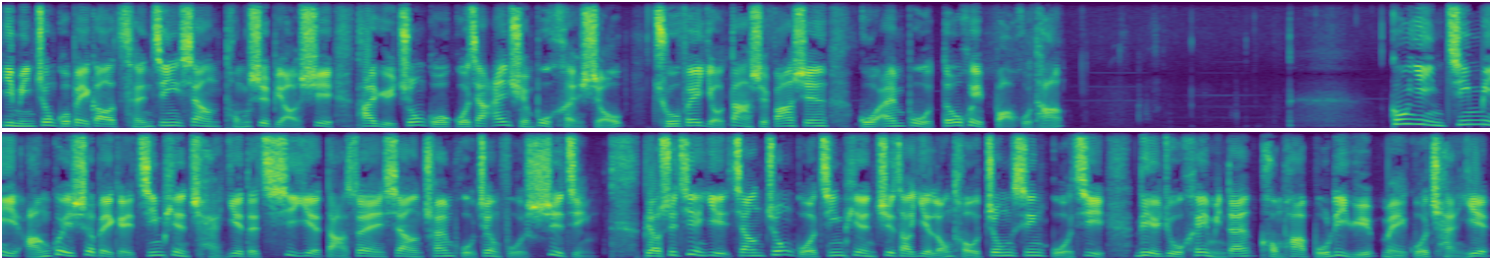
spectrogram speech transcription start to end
一名中国被告曾经向同事表示，他与中国国家安全部很熟，除非有大事发生，国安部都会保护他。供应精密昂贵设备给晶片产业的企业打算向川普政府示警，表示建议将中国晶片制造业龙头中芯国际列入黑名单，恐怕不利于美国产业。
